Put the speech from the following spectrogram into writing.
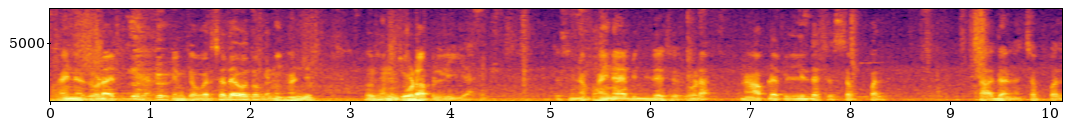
ભાઈને જોડા આપી દીધા. કેમ કે વરસાદ આવ્યો હતો કે નહીં સાંજે? તો છે ને જોડા પલ્લી ગયા છે. તો ને ભાઈને આપી દીધા છે જોડા અને આપણે પી લીધા છે ચપ્પલ. સાદાના ચપ્પલ.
